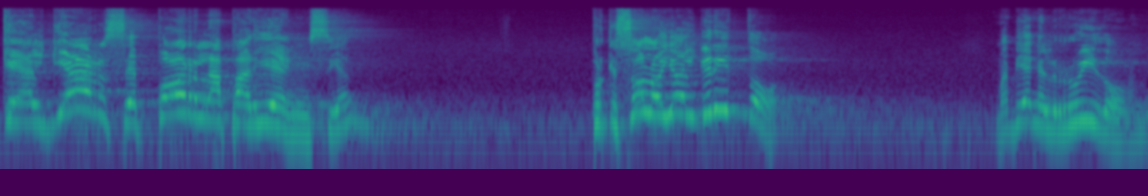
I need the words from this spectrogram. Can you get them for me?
que al guiarse por la apariencia, porque solo oyó el grito, más bien el ruido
